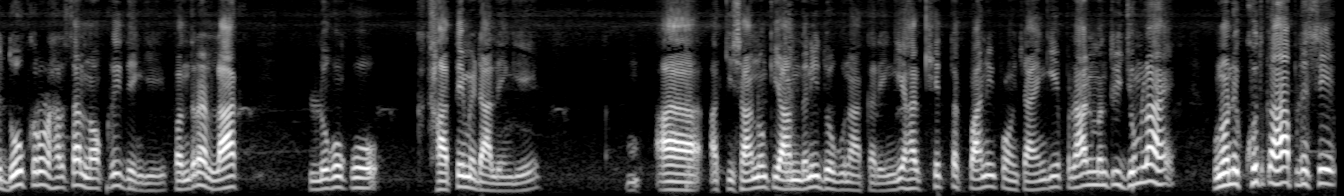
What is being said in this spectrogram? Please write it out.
ये दो करोड़ हर साल नौकरी देंगे पंद्रह लाख लोगों को खाते में डालेंगे आ, किसानों की आमदनी दोगुना करेंगे हर खेत तक पानी पहुंचाएँगे। प्रधानमंत्री जुमला है। उन्होंने खुद कहा अपने से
